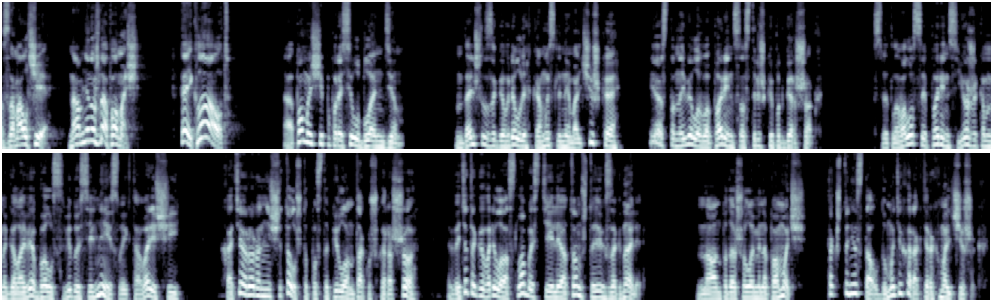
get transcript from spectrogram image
«Замолчи! Нам не нужна помощь!» «Эй, Клауд!» О помощи попросил блондин. Дальше заговорил легкомысленный мальчишка и остановил его парень со стрижкой под горшок. Светловолосый парень с ёжиком на голове был с виду сильнее своих товарищей, Хотя Роран не считал, что поступил он так уж хорошо, ведь это говорило о слабости или о том, что их загнали. Но он подошёл именно помочь, так что не стал думать о характерах мальчишек.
